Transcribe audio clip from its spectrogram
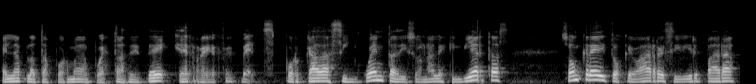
en la plataforma de apuestas de DRF Bets. Por cada 50 adicionales que inviertas, son créditos que vas a recibir para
